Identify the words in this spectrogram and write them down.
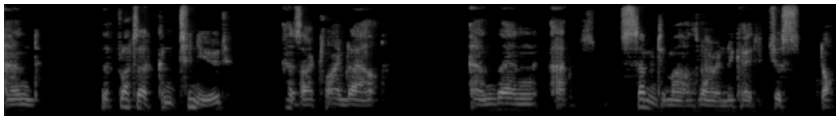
And the flutter continued as I climbed out. And then at 70 miles an hour indicator just stopped.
